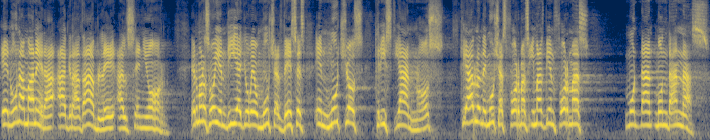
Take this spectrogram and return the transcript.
en una manera agradable al Señor. Hermanos, hoy en día yo veo muchas veces en muchos cristianos que hablan de muchas formas y más bien formas mundanas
